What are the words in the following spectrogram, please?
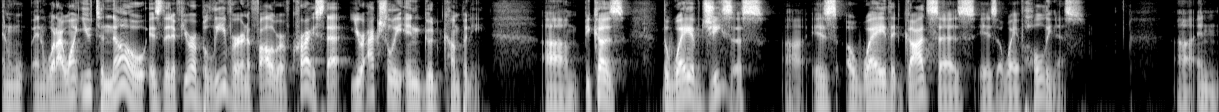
And, and what I want you to know is that if you're a believer and a follower of Christ, that you're actually in good company. Um, because the way of Jesus uh, is a way that God says is a way of holiness. Uh, and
